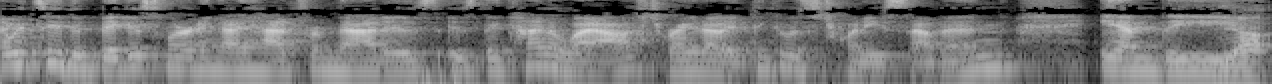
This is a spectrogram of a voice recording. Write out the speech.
I would say the biggest learning I had from that is is they kind of laughed, right? I think it was 27, and the Yeah.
